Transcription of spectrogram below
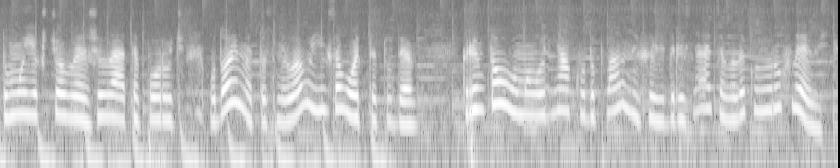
тому якщо ви живете поруч водойми, то сміливо їх заводьте туди. Крім того, молодняк водоплавних відрізняється великою рухливістю,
